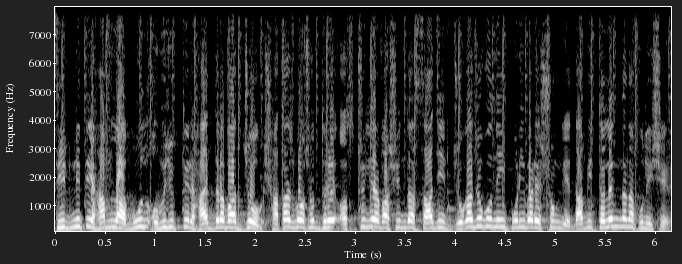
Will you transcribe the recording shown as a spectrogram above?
সিডনিতে হামলা, মূল অভিযুক্তের হায়দ্রাবাদ যোগ। সাতাশ বছর ধরে অস্ট্রেলিয়ার বাসিন্দা সাজিদ যোগাযোগও নেই পরিবারের সঙ্গে, দাবি তেলেঙ্গানা পুলিশের।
